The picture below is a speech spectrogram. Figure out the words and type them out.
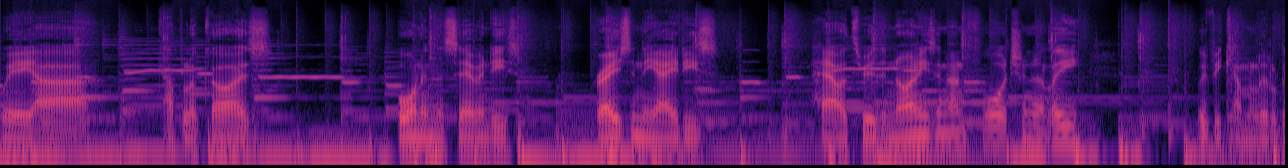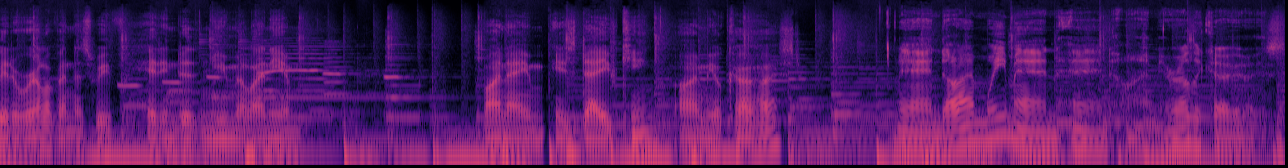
We are a couple of guys born in the 70s, raised in the 80s, powered through the 90s, and unfortunately, we've become a little bit irrelevant as we head into the new millennium. My name is Dave King. I'm your co host. And I'm Wee Man, and I'm your other co host.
